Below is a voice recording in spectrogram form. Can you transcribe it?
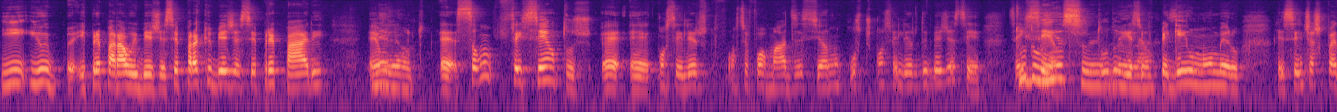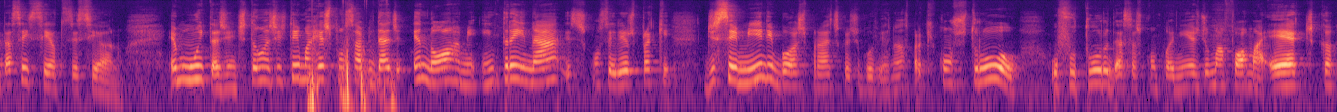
e, e, e preparar o IBGC para que o IBGC prepare é muito. É, são 600 é, é, conselheiros que vão ser formados esse ano no curso de conselheiro do IBGC. 600, tudo isso? Tudo isso. Eu peguei o um número recente, acho que vai dar 600 esse ano. É muita gente. Então, a gente tem uma responsabilidade enorme em treinar esses conselheiros para que disseminem boas práticas de governança, para que construam o futuro dessas companhias de uma forma ética,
